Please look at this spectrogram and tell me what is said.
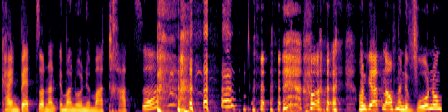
kein Bett, sondern immer nur eine Matratze. und wir hatten auch mal eine Wohnung,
